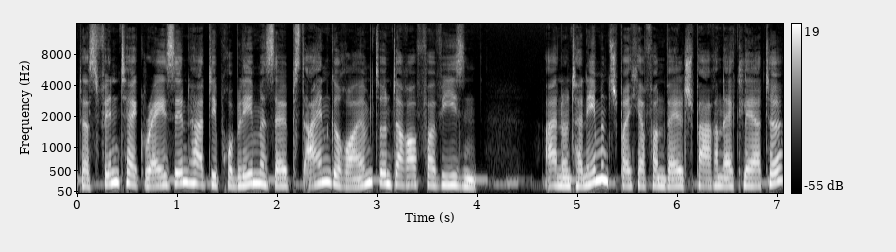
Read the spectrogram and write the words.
Das Fintech Raisin hat die Probleme selbst eingeräumt und darauf verwiesen. Ein Unternehmenssprecher von Weltsparen erklärte,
